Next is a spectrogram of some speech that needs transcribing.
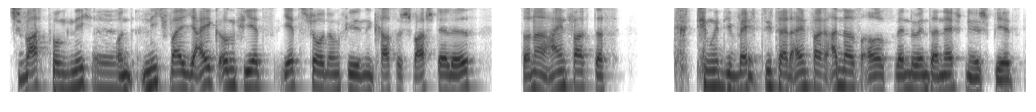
Schwachpunkt nicht. Und nicht, weil Jaik irgendwie jetzt, jetzt schon irgendwie eine krasse Schwachstelle ist, sondern einfach, dass Junge, die Welt sieht halt einfach anders aus, wenn du International spielst.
